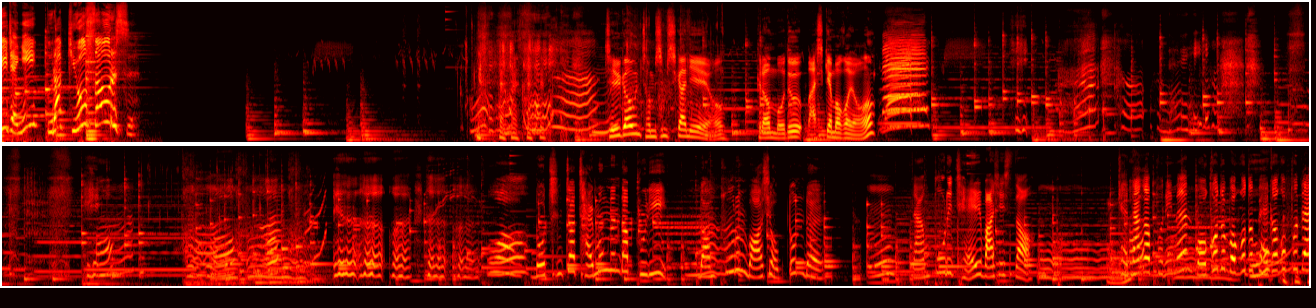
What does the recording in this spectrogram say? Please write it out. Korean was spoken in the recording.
방귀쟁이 브라키오사우루스 즐거운 점심 시간이에요. 그럼 모두 맛있게 먹어요. 네. 와, 너 진짜 잘 먹는다, 프리. 난 풀은 맛이 없던데. 음, 난 풀이 제일 맛있어. 게다가 풀이는 먹어도 먹어도 배가 고프대.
